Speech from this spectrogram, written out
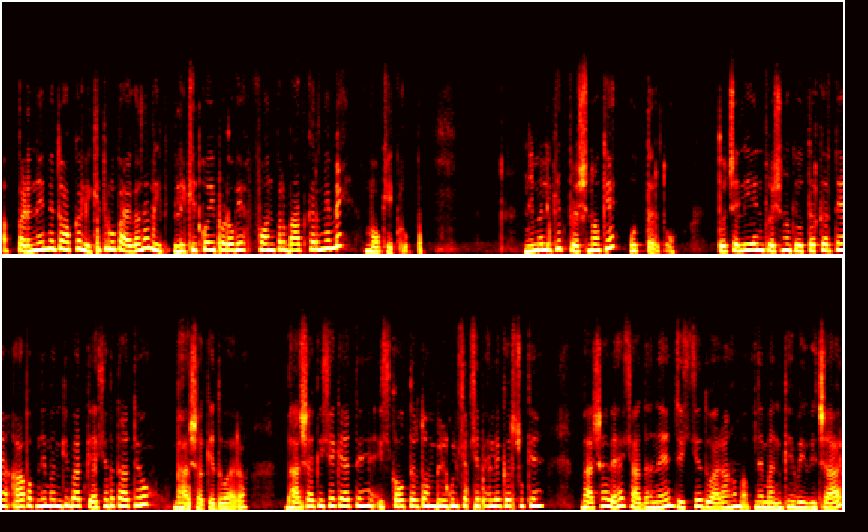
अब पढ़ने में तो आपका लिखित रूप आएगा ना? लिखित को ही पढ़ोगे। फ़ोन पर बात करने में मौखिक रूप। निम्नलिखित प्रश्नों के उत्तर दो। तो चलिए इन प्रश्नों के उत्तर करते हैं। आप अपने मन की बात कैसे बताते हो? भाषा के द्वारा। भाषा किसे कहते हैं? इसका उत्तर तो हम बिल्कुल सबसे पहले कर चुके हैं। भाषा वह साधन है जिसके द्वारा हम अपने मन के विचार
